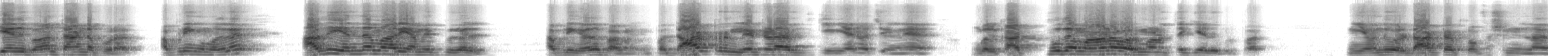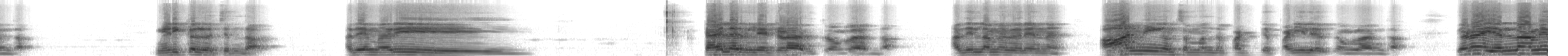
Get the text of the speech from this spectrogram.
கேது பவன் தாண்ட போறாரு. அப்படிங்கும் போதுல அது எந்த மாதிரி அமைப்புகள் அப்படிங்கிறத பார்க்கணும். இப்ப டாக்டர் ரிலேட்டடா இருக்கீங்கன்னு வச்சுக்கோங்களேன் உங்களுக்கு அற்புதமான வருமானத்தை கேது கொடுப்பாரு. நீங்க வந்து ஒரு டாக்டர் ப்ரொஃபஷனலா இருந்தா மெடிக்கல் வச்சிருந்தா. அதே மாதிரி டைலர் ரிலேட்டடா இருக்கிறவங்களா இருந்தா. அது இல்லாம வேற என்ன? ஆன்மீகம் சம்பந்தப்பட்ட பணியில இருக்கிறவங்களா இருந்தா. ஏன்னா எல்லாமே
